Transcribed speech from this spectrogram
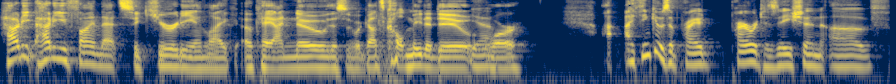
how do you, how do you find that security and like okay i know this is what god's called me to do yeah. or i think it was a prior, prioritization of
